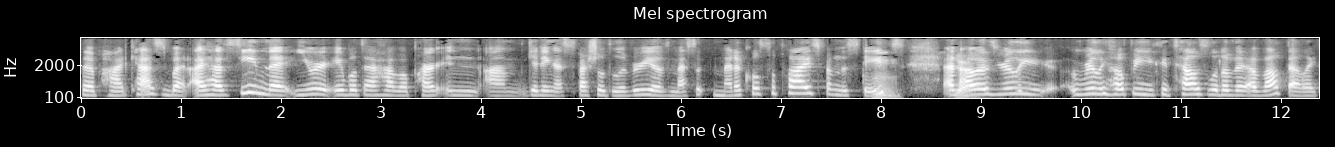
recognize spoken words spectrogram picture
the podcast, but I have seen that you were able to have a part in um, getting a special delivery of mes- medical supplies from the states, mm, and yeah. I was really, really hoping you could tell us a little bit about that, like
